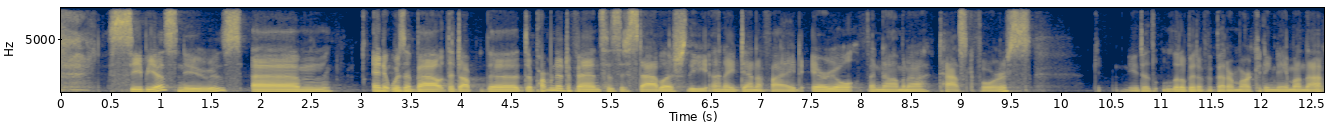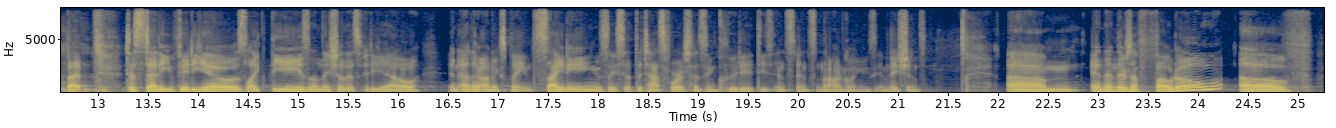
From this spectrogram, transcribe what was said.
CBS News. Um, and it was about the, dop- the Department of Defense has established the Unidentified Aerial Phenomena Task Force. Need a little bit of a better marketing name on that, but to study videos like these, and then they show this video and other unexplained sightings. They said the task force has included these incidents in the ongoing examinations. Um, and then there's a photo of,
